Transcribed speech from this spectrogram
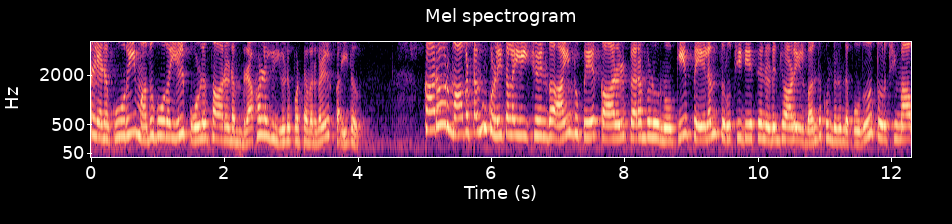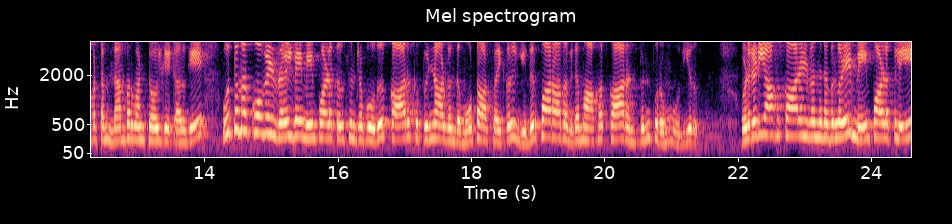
இருக்கிறார்கள் என கூறி மதுபோதையில் போலீசாரிடம் ரகளையில் ஈடுபட்டவர்கள் கைது. கரூர் மாவட்டம் குளித்தலையைச் சேர்ந்த ஐந்து பேர் காரில் பெரம்பலூர் நோக்கி சேலம் திருச்சி தேசிய நெடுஞ்சாலையில் வந்து கொண்டிருந்த போது திருச்சி மாவட்டம் நம்பர் ஒன் டோல்கேட் அருகே உத்தமர் கோவில் ரயில்வே மேம்பாலத்தில் சென்றபோது காருக்கு பின்னால் வந்த மோட்டார் சைக்கிள் எதிர்பாராத விதமாக காரின் பின்புறம் மோதியது. உடனடியாக காரில் வந்த நபர்கள் மேம்பாலத்திலேயே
